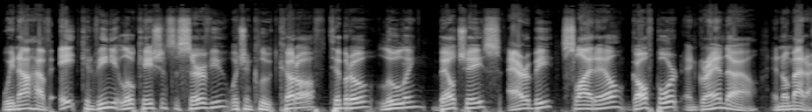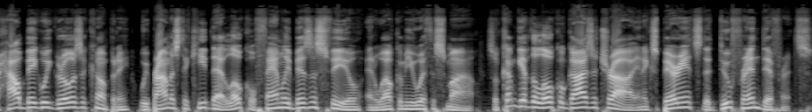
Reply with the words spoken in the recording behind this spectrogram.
We now have eight convenient locations to serve you, which include Cutoff, Thibodaux, Luling, Belle Chasse, Arabi, Slidell, Gulfport, and Grand Isle. And no matter how big we grow as a company, we promise to keep that local family business feel and welcome you with a smile. So come give the local guys a try and experience the Dufresne difference.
